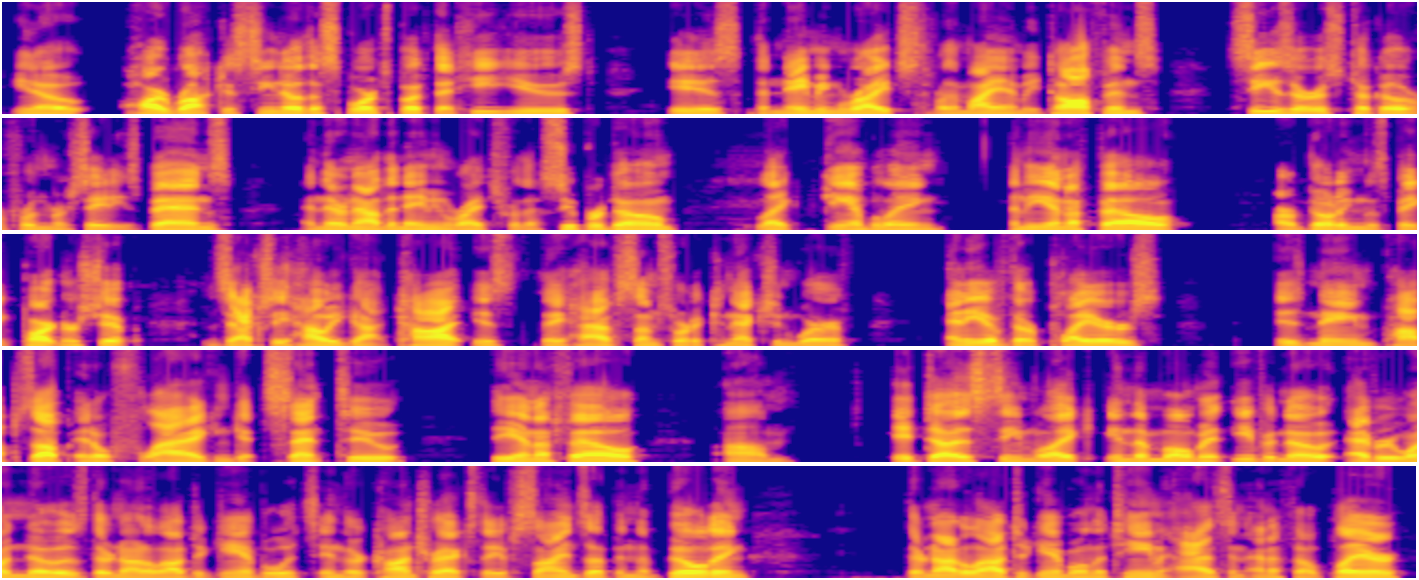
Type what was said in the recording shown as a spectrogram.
you know, Hard Rock Casino, the sports book that he used, is the naming rights for the Miami Dolphins. Caesars took over from Mercedes Benz, and they're now the naming rights for the Superdome. Like gambling and the NFL are building this big partnership. It's actually how he got caught. Is they have some sort of connection where if any of their players, his name pops up, it'll flag and get sent to the NFL. Um, it does seem like in the moment, even though everyone knows they're not allowed to gamble, it's in their contracts. They have signs up in the building. They're not allowed to gamble on the team as an NFL player.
